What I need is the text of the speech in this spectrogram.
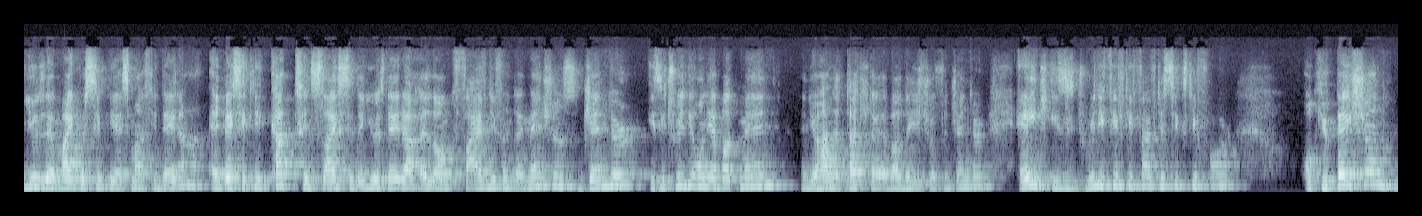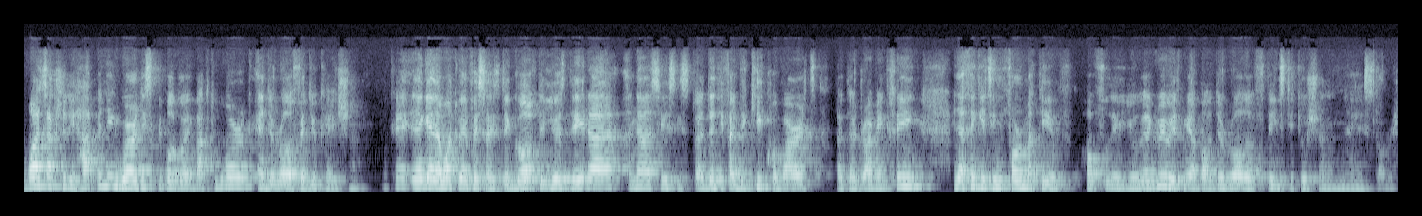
use the micro CPS monthly data and basically cut and slice the US data along five different dimensions. Gender, is it really only about men? And Johanna touched about the issue of gender. Age, is it really 55 to 64? Occupation, what's actually happening? Where are these people going back to work? And the role of education. Okay, and again, I want to emphasize the goal of the US data analysis is to identify the key covariates that are driving thing. And I think it's informative. Hopefully you'll agree with me about the role of the institution uh, story.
